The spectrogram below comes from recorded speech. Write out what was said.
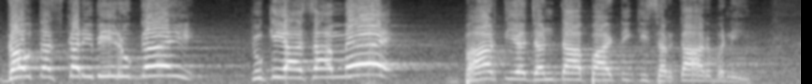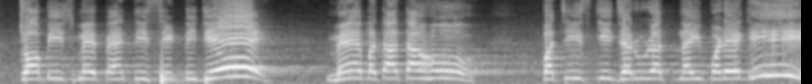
गौ तस्करी भी रुक गई, क्योंकि आसाम में भारतीय जनता पार्टी की सरकार बनी। 24 में 35 सीट दीजिए। मैं बताता हूँ 25 की ज़रूरत नहीं पड़ेगी।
